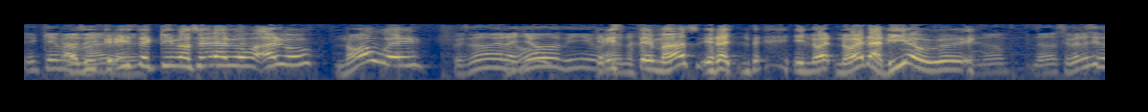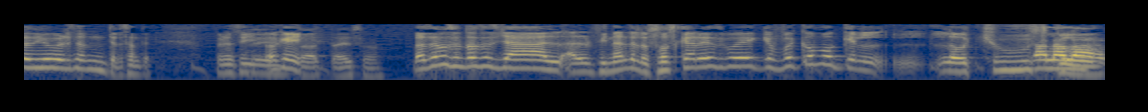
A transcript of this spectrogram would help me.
¿Y ¿Qué Así mamada? creíste que iba a ser algo, algo. No, güey. Pues no, era No, yo, Dio. ¿Creíste más? Era, y no, no era Dio, güey. No, no, si hubiera sido Dio hubiera sido interesante. Pero sí, Sí, ok. hasta eso. Pasemos entonces ya al, al final de los Oscars, güey, que fue como que lo chusco. La, la,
